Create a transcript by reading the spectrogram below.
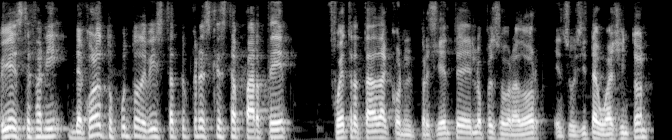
Oye, Stephanie, de acuerdo a tu punto de vista, ¿tú crees que esta parte fue tratada con el presidente López Obrador en su visita a Washington?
